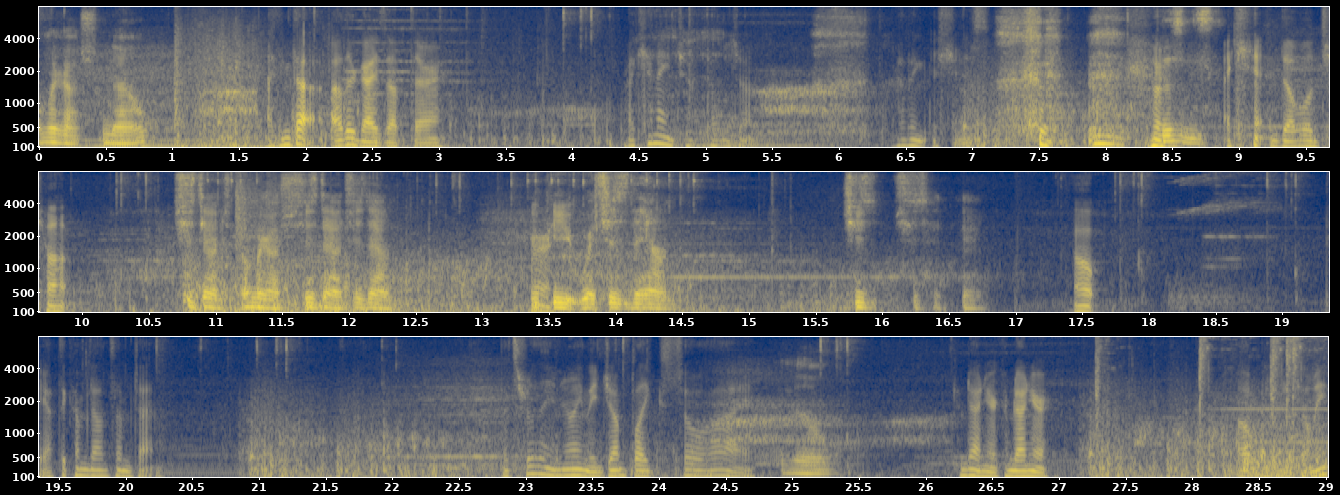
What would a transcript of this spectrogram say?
Oh my gosh. No. I think that other guy's up there. Why can't I jump, double jump? I'm having issues. this is. I can't double jump. She's down. Oh my gosh. She's down. She's down. Where? Repeat. Which is down. She's. She's hit there. Oh. They have to come down sometime. That's really annoying. They jump like so high. No. Come down here. Come down here. Oh, you gonna kill me?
